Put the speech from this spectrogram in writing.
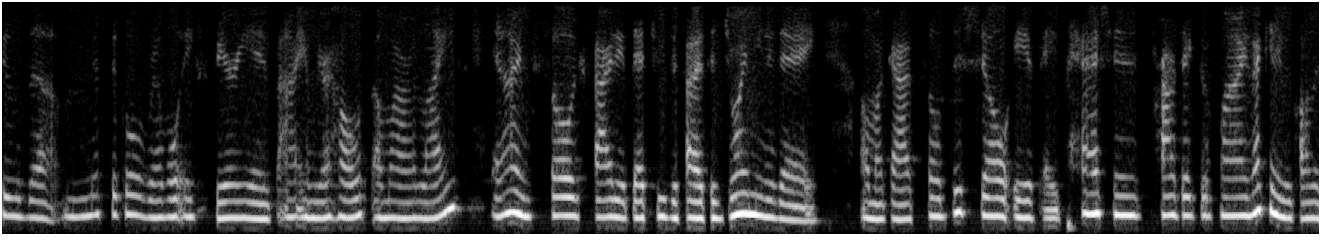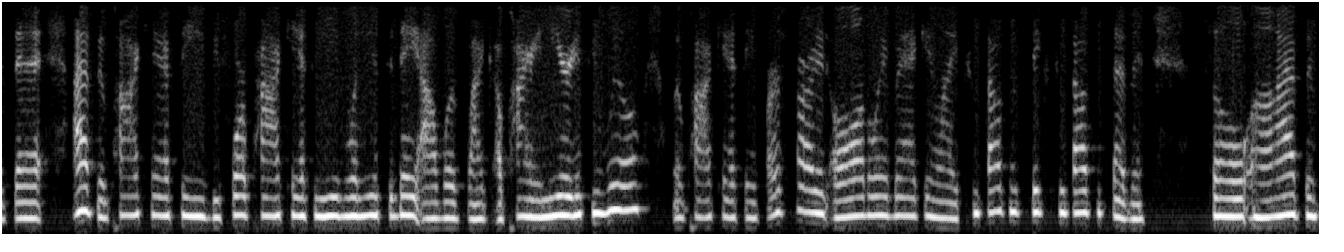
To the Mystical Rebel Experience. I am your host, Imara Light, and I'm so excited that you decided to join me today. Oh my God. So this show is a passion project of mine. I can't even call it that. I have been podcasting before podcasting even what it is today. I was like a pioneer, if you will, when podcasting first started all the way back in like 2006, 2007. So uh, I've been,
